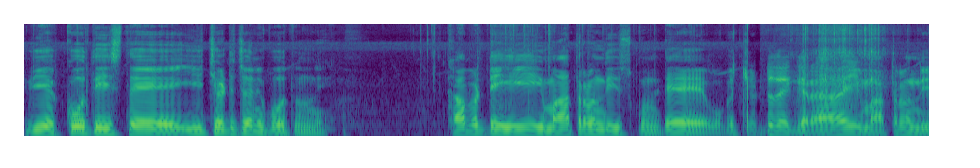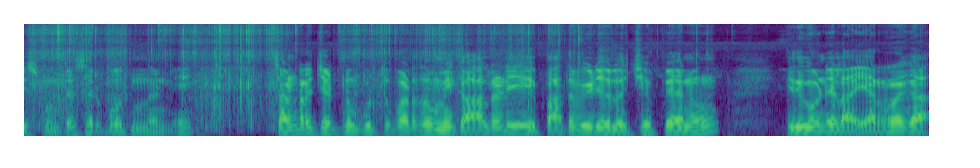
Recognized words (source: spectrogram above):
ఇది ఎక్కువ తీస్తే ఈ చెట్టు చనిపోతుంది. కాబట్టి ఈ మాత్రం తీసుకుంటే ఒక చెట్టు దగ్గర ఈ మాత్రం తీసుకుంటే సరిపోతుందండి. చండ్ర చెట్టును గుర్తుపడదాం మీకు ఆల్రెడీ పాత వీడియోలో చెప్పాను. ఇదిగోండి ఇలా ఎర్రగా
